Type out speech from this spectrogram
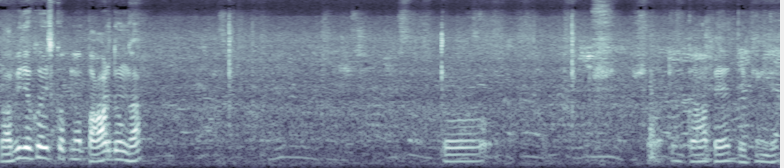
तो अभी देखो इसको मैं पावर दूँगा। तो शॉर्टिंग कहाँ पे है देखेंगे।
